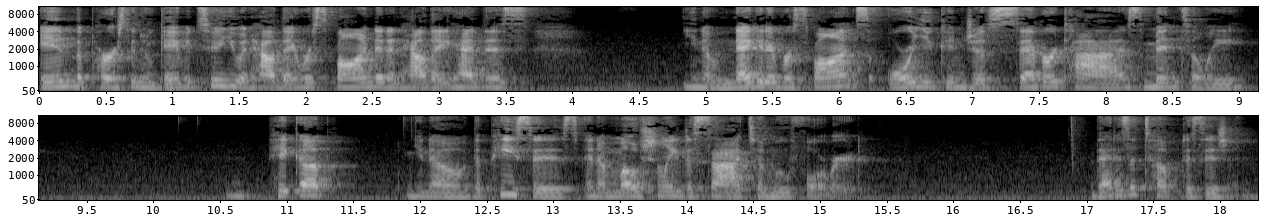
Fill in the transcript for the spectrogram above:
in the person who gave it to you and how they responded and how they had this, you know, negative response, or you can just sever ties mentally, pick up, you know, the pieces and emotionally decide to move forward. That is a tough decision.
